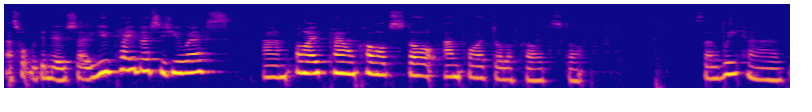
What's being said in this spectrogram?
that's what we're going to do. So UK versus US and £5 card start and $5 card start. So we have,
